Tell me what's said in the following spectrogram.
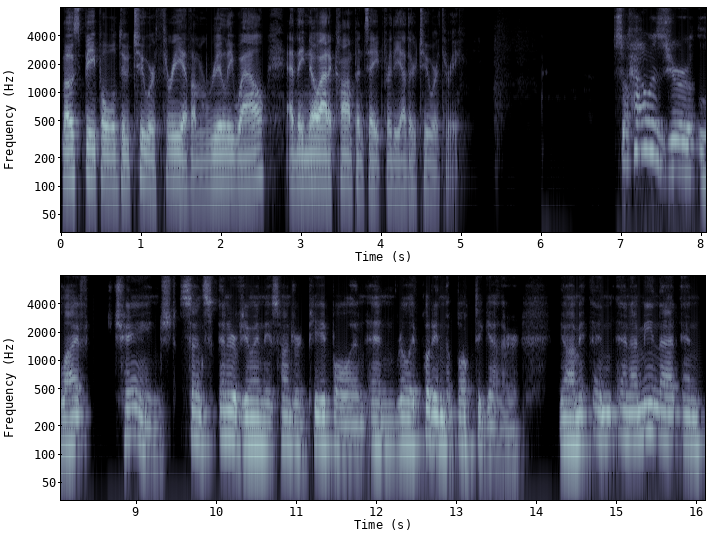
Most people will do two or three of them really well, and they know how to compensate for the other two or three. So, how has your life changed since interviewing these hundred people and and really putting the book together? You know, I mean, and and I mean that, and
